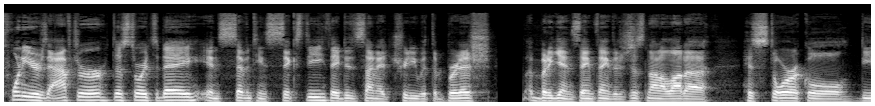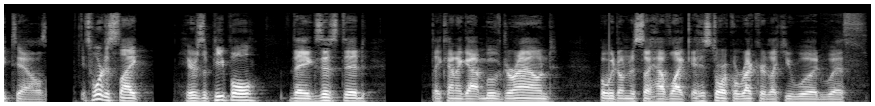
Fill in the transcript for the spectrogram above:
20 years after this story today, in 1760, they did sign a treaty with the British. But again, same thing, there's just not a lot of historical details. It's more just like, here's the people, they existed, they kind of got moved around, but we don't necessarily have like a historical record like you would with,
